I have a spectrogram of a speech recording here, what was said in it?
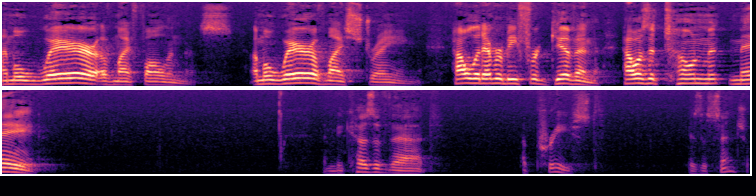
I'm aware of my fallenness. I'm aware of my straying. How will it ever be forgiven? How is atonement made? And because of that, a priest is essential.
